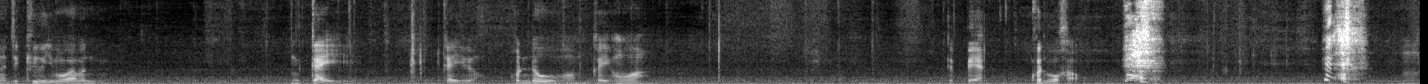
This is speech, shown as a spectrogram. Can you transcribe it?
นะจะคืออยู่เพราะว่ามันมันไก่ไก่คอนโดพอมไก่หัวแต่แปลกคนวัวเขาอืม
